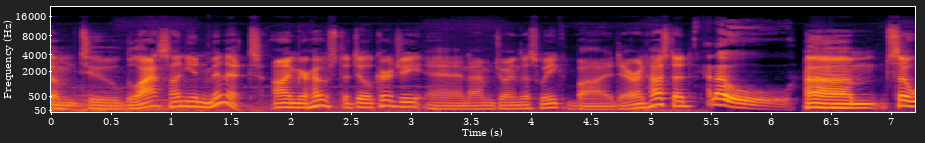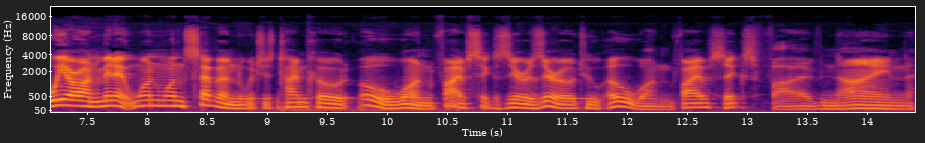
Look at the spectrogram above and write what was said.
welcome to Glass Onion Minute. I'm your host, Aadil Kurji, and I'm joined this week by Darren Husted. Hello. Um, so we are on minute 117, which is time code 015600 to 015659.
